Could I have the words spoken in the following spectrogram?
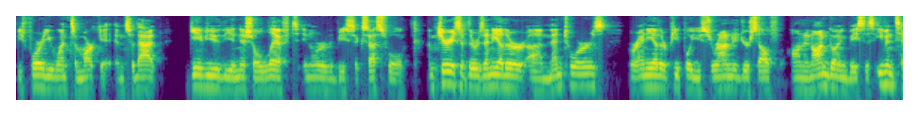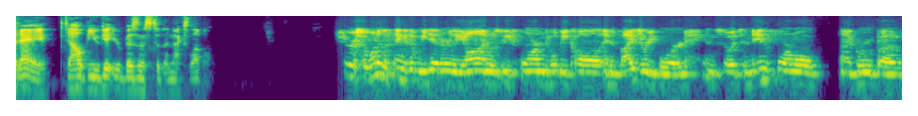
before you went to market, and so that gave you the initial lift in order to be successful. I'm curious if there was any other uh, mentors or any other people you surrounded yourself on an ongoing basis, even today, to help you get your business to the next level? Sure. So one of the things that we did early on was we formed what we call an advisory board, and so it's an informal uh, group of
